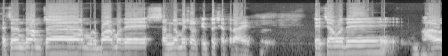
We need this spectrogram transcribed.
त्याच्यानंतर आमच्या मुरबाडमध्ये संगमेश्वर तीर्थक्षेत्र आहे. त्याच्यामध्ये भाव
